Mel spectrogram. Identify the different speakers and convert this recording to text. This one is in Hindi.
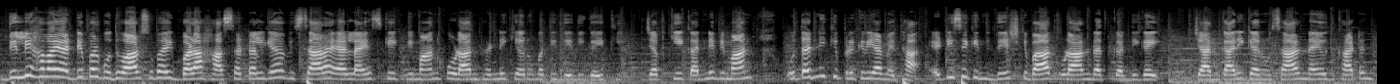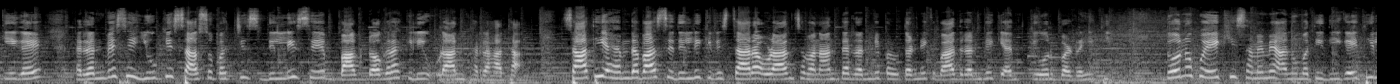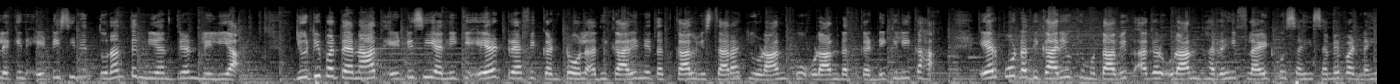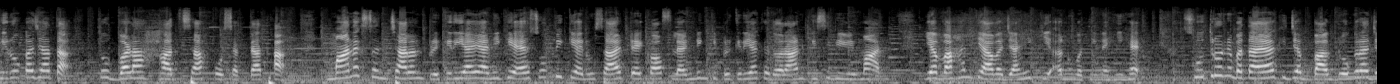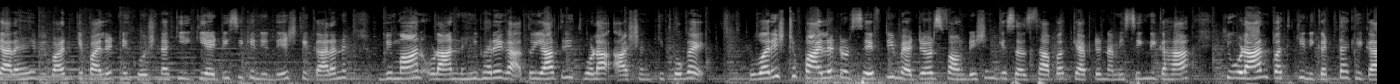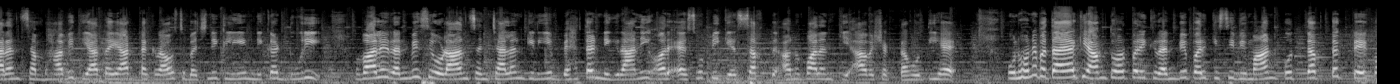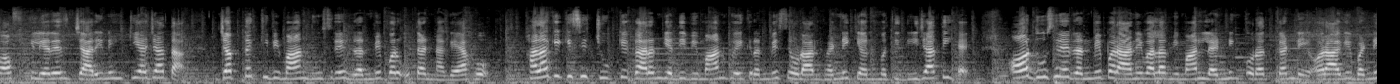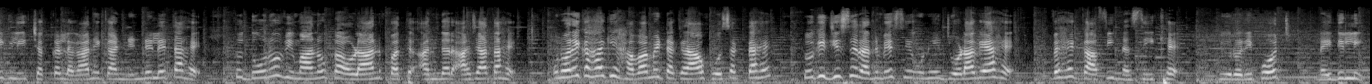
Speaker 1: दिल्ली हवाई अड्डे पर बुधवार सुबह एक बड़ा हादसा टल गया। विस्तारा एयरलाइंस के एक विमान को उड़ान भरने की अनुमति दे दी गई थी, जबकि एक अन्य विमान उतरने की प्रक्रिया में था। एटीसी के निर्देश के बाद उड़ान रद्द कर दी गई। जानकारी के अनुसार नए उद्घाटन किए गए रनवे से यू के सात सौ पच्चीस, दिल्ली से बागडोगरा के लिए उड़ान भर रहा था। साथ ही अहमदाबाद से दिल्ली की विस्तारा उड़ान समानांतर रनवे पर उतरने के बाद रनवे के अंत की ओर बढ़ रही थी। दोनों को एक ही समय में अनुमति दी गई थी, लेकिन एटीसी ने तुरंत नियंत्रण ले लिया। ड्यूटी पर तैनात एटीसी यानी कि एयर ट्रैफ़िक कंट्रोल अधिकारी ने तत्काल विस्तारा की उड़ान को उड़ान रद्द करने के लिए कहा। एयरपोर्ट अधिकारियों के मुताबिक, अगर उड़ान भर रही फ़्लाइट को सही समय पर नहीं रोका जाता तो बड़ा हादसा हो सकता था। मानक संचालन प्रक्रिया यानी कि एसओपी के अनुसार टेक ऑफ़ लैंडिंग की प्रक्रिया के दौरान किसी भी विमान या वाहन की आवाजाही की अनुमति नहीं है। सूत्रों ने बताया कि जब बागडोगरा जा रहे विमान के पायलट ने घोषणा की कि एटीसी के निर्देश के कारण विमान उड़ान नहीं भरेगा तो यात्री थोड़ा आशंकित हो गए। वरिष्ठ पायलट और सेफ्टी मैटर्स फाउंडेशन के संस्थापक कैप्टन अमित सिंह ने कहा कि उड़ान पथ की निकटता के कारण संभावित यातायात टकराव से बचने के लिए निकट दूरी वाले रनवे से उड़ान संचालन के लिए बेहतर निगरानी और एसओपी के सख्त अनुपालन की आवश्यकता होती है। उन्होंने बताया कि आमतौर पर एक रनवे पर किसी विमान को तब तक टेक ऑफ़ क्लियरेंस जारी नहीं किया जाता, जब तक कि विमान दूसरे रनवे पर उतर न गया हो। हालाँकि किसी चूक के कारण यदि विमान को एक रनवे से उड़ान भरने की अनुमति दी जाती है और दूसरे रनवे पर आने वाला विमान लैंडिंग को रद्द करने और आगे बढ़ने के लिए चक्कर लगाने का निर्णय लेता है तो दोनों विमानों का उड़ान पथ अंदर आ जाता है। उन्होंने कहा कि हवा में टकराव हो सकता है, क्योंकि जिस रनवे से उन्हें जोड़ा गया है, वह काफ़ी नज़दीक है। ब्यूरो रिपोर्ट, नई दिल्ली।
